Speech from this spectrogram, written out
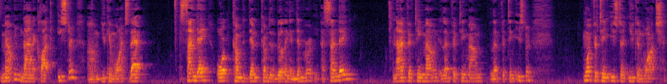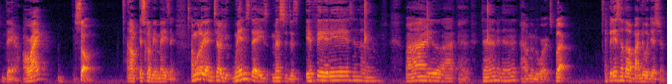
Mountain, 9 o'clock Eastern. Um, you can watch that Sunday or come to come to the building in Denver a uh, Sunday, 9.15 Mountain, 11.15 Mountain, 11.15 Eastern. 1.15 Eastern, you can watch there. All right? So, um, it's going to be amazing. I'm going to go ahead and tell you Wednesday's messages. If it is in love, why do I? Uh, da, da, da. I don't remember the words, but if it is love by New Edition,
